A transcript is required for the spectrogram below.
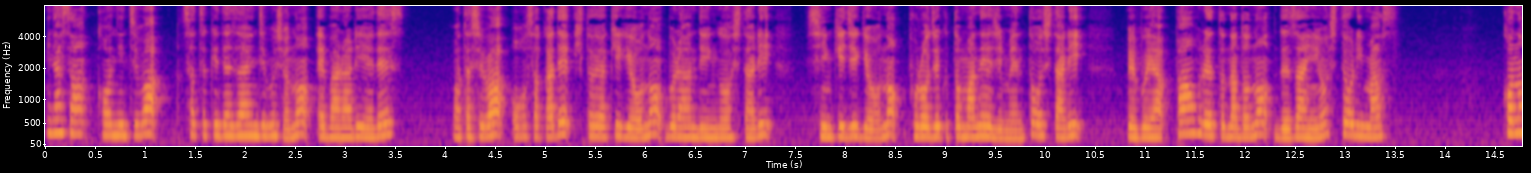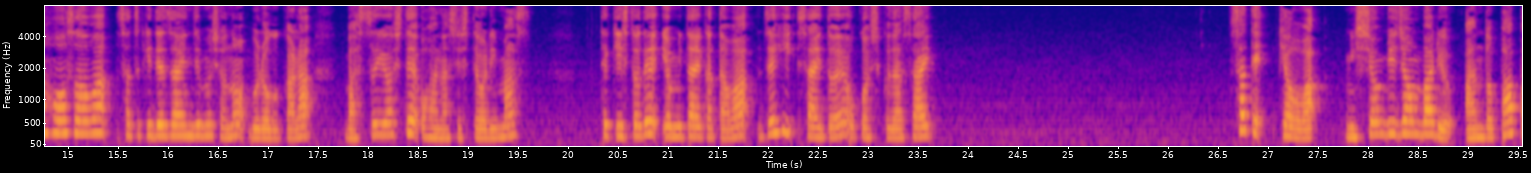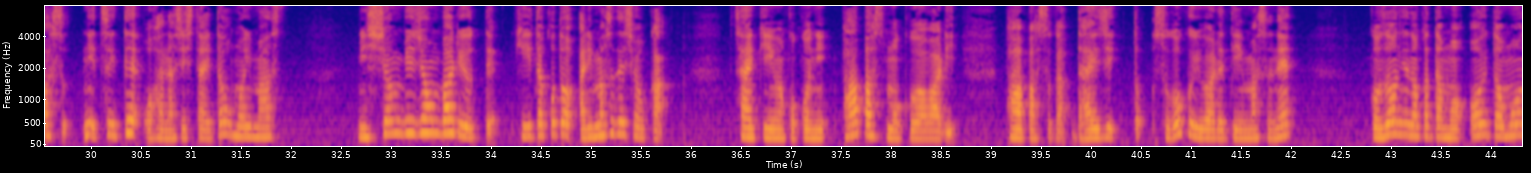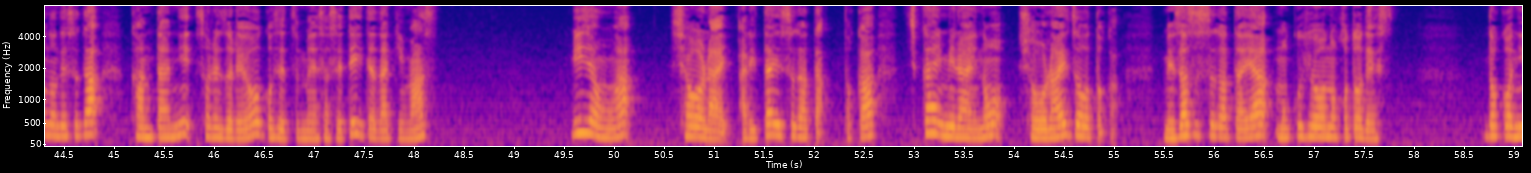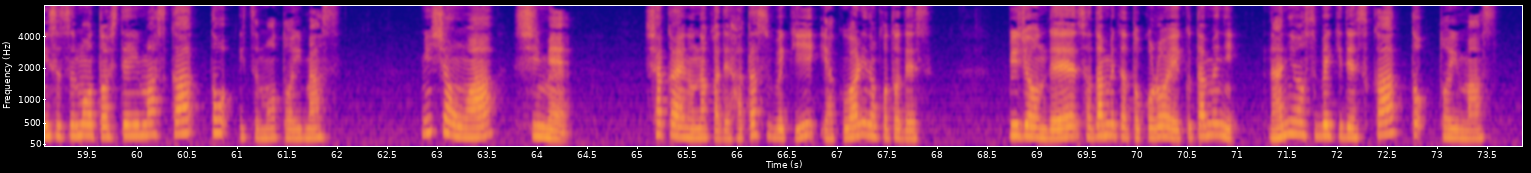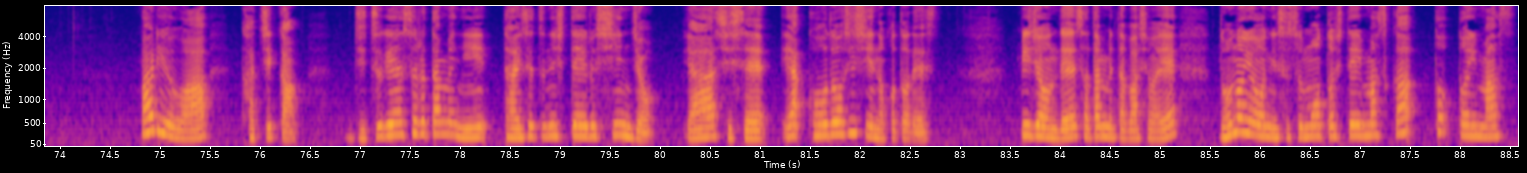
皆さん、こんにちは。さつきデザイン事務所のエバラリエです。私は大阪で人や企業のブランディングをしたり、新規事業のプロジェクトマネージメントをしたり、ウェブやパンフレットなどのデザインをしております。この放送は、さつきデザイン事務所のブログから抜粋をしてお話ししております。テキストで読みたい方は、ぜひサイトへお越しください。さて、今日はミッションビジョンバリューパーパスについてお話ししたいと思います。ミッションビジョンバリューって聞いたことありますでしょうか？最近はここにパーパスも加わり、パーパスが大事とすごく言われていますね。ご存知の方も多いと思うのですが、簡単にそれぞれをご説明させていただきます。ビジョンは将来ありたい姿とか近い未来の将来像とか目指す姿や目標のことです。どこに進もうとしていますか？といつも問います。ミッションは使命、社会の中で果たすべき役割のことです。ビジョンで定めたところへ行くために何をすべきですか？と問います。バリューは価値観、実現するために大切にしている信条や姿勢や行動指針のことです。ビジョンで定めた場所へどのように進もうとしていますか？と問います。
